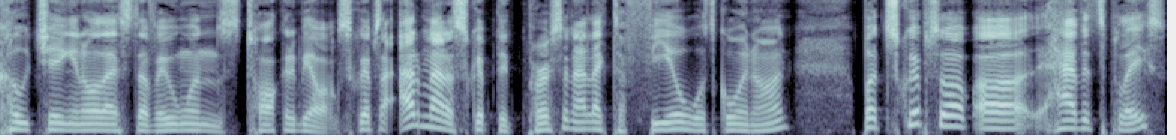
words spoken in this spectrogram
coaching and all that stuff, everyone's talking to me about scripts. I'm not a scripted person. I like to feel what's going on, but scripts are, uh, have its place,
